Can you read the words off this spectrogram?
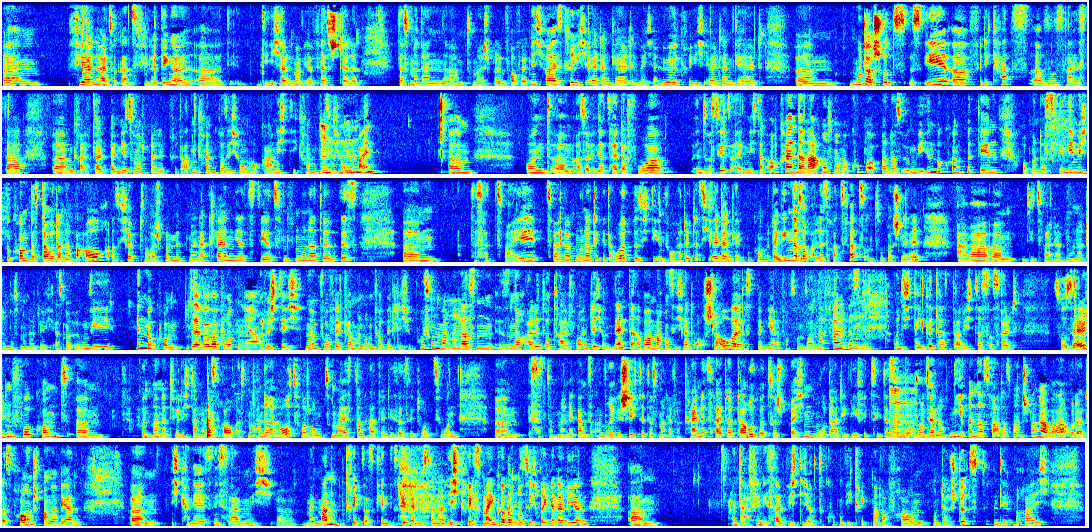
ähm, fehlen halt so ganz viele Dinge, äh, die, die, ich halt immer wieder feststelle, dass man dann ähm, zum Beispiel im Vorfeld nicht weiß, kriege ich Elterngeld, in welcher Höhe kriege ich Elterngeld. Ähm, Mutterschutz ist eh äh, für die Katz, also das heißt, da ähm, greift halt bei mir zum Beispiel eine privaten Krankenversicherung auch gar nicht die Krankenversicherung mhm. rein. Ähm, und ähm, also in der Zeit davor interessiert es eigentlich dann auch keinen. Danach muss man mal gucken, ob man das irgendwie hinbekommt mit denen, ob man das genehmigt bekommt. Das dauert dann aber auch. Also ich habe zum Beispiel mit meiner Kleinen jetzt, die jetzt fünf Monate ist, ähm, das hat zwei, zweieinhalb Monate gedauert, bis ich die Info hatte, dass ich Elterngeld bekomme. Dann ging das auch alles ratzfatz und super schnell. Aber ähm, die zweieinhalb Monate muss man natürlich erstmal irgendwie hinbekommen. Selber überbrücken, ja. Richtig. Ne? Im Vorfeld kann man unverbindliche Prüfungen machen mhm. lassen. Sind auch alle total freundlich und nett, aber machen sich halt auch schlau, weil das bei mir einfach so ein Sonderfall ist. Mhm. Und ich denke, dass dadurch, dass es halt so selten vorkommt, ähm, und man natürlich dann als Frau auch erstmal andere Herausforderungen zu meistern hat in dieser Situation, ähm, ist es nochmal eine ganz andere Geschichte, dass man einfach keine Zeit hat, darüber zu sprechen, wo da die Defizite mhm. sind, obwohl es ja noch nie anders war, dass man schwanger war oder dass Frauen schwanger werden. Ähm, ich kann ja jetzt nicht sagen, ich, äh, mein Mann kriegt das Kind, das geht ja nicht, sondern ich krieg's, mein Körper muss sich regenerieren. Ähm, und da finde ich es halt wichtig, auch zu gucken, wie kriegt man auch Frauen unterstützt in dem Bereich.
